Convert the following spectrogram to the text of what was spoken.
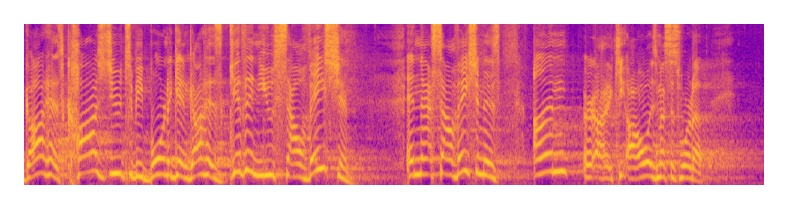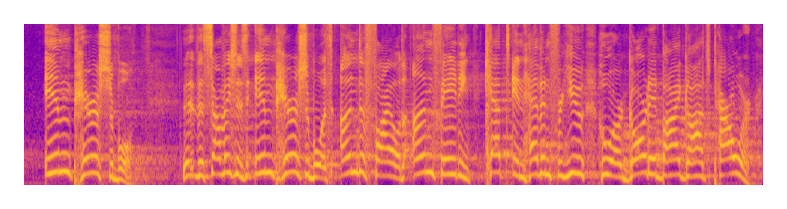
God has caused you to be born again. God has given you salvation. And that salvation is un, or I, keep, I always mess this word up, imperishable. The, the, salvation is imperishable, it's undefiled, unfading, kept in heaven for you who are guarded by God's power.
